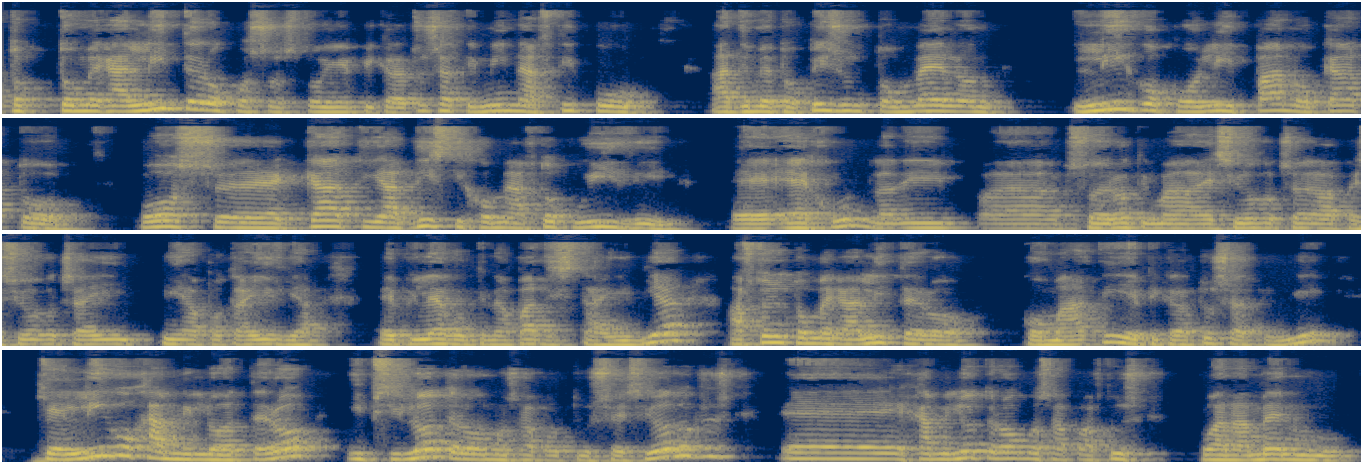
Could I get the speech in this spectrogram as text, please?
Το, το μεγαλύτερο ποσοστό, η επικρατούσα τιμή είναι αυτοί που αντιμετωπίζουν το μέλλον λίγο πολύ πάνω κάτω ως ε, κάτι αντίστοιχο με αυτό που ήδη έχουν, δηλαδή στο ερώτημα αισιόδοξα, απεσιόδοξα ή μία από τα ίδια επιλέγουν την απάντηση τα ίδια. Αυτό είναι το μεγαλύτερο κομμάτι, η επικρατούσα τιμή και λίγο χαμηλότερο, υψηλότερο όμως από τους αισιόδοξους, ε, χαμηλότερο όμως από αυτούς που αναμένουν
